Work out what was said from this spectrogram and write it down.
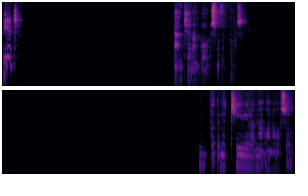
Weird. And turn on auto smooth, of course. Put the material on that one also.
